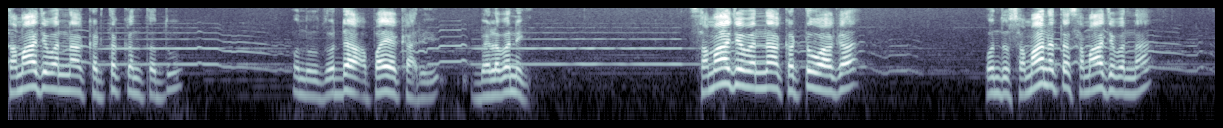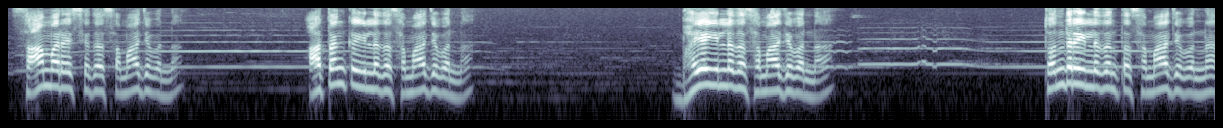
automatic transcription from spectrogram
ಸಮಾಜವನ್ನು ಕಟ್ತಕ್ಕಂಥದ್ದು ಒಂದು ದೊಡ್ಡ ಅಪಾಯಕಾರಿ ಬೆಳವಣಿಗೆ. ಸಮಾಜವನ್ನು ಕಟ್ಟುವಾಗ ಒಂದು ಸಮಾನತ ಸಮಾಜವನ್ನು, ಸಾಮರಸ್ಯದ ಸಮಾಜವನ್ನು ಆತಂಕ ಇಲ್ಲದ ಸಮಾಜವನ್ನು ಭಯ ಇಲ್ಲದ ಸಮಾಜವನ್ನು, ತೊಂದರೆ ಇಲ್ಲದಂಥ ಸಮಾಜವನ್ನು,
